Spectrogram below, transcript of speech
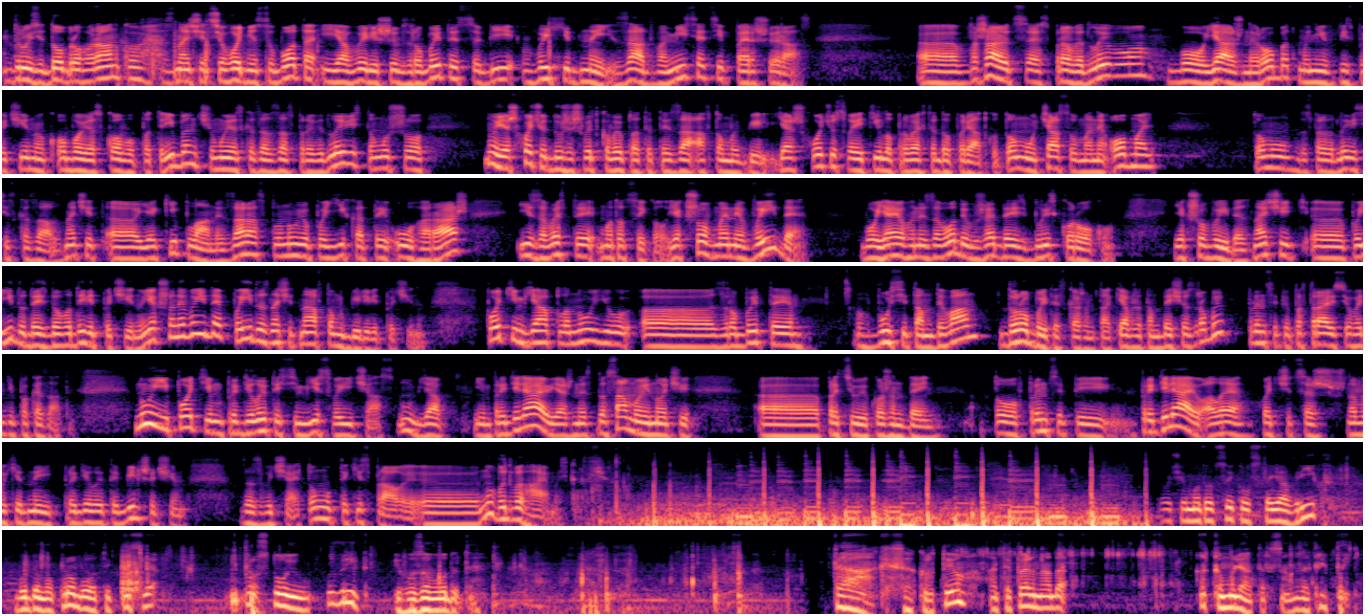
Друзі, доброго ранку. Значить, сьогодні субота, і я вирішив зробити собі вихідний за два місяці перший раз. Е, вважаю це справедливо, бо я ж не робот, мені відпочинок обов'язково потрібен. Чому я сказав за справедливість? Тому що ну, я ж хочу дуже швидко виплатити за автомобіль. Я ж хочу своє тіло привести до порядку. Тому часу в мене обмаль. Тому за справедливість сказав. Значить, е, які плани? Зараз планую поїхати у гараж і завести мотоцикл. Якщо в мене вийде, бо я його не заводив вже десь близько року. Якщо вийде, значить е, поїду десь до води відпочину. Якщо не вийде, поїду, значить, на автомобілі відпочину. Потім я планую е, зробити в бусі там диван, доробити, скажімо так. Я вже там дещо зробив. В принципі, постараюсь сьогодні показати. Ну і потім приділити сім'ї свій час. Ну, я їм приділяю, я ж не до самої ночі е, працюю кожен день. То, в принципі, приділяю, але хочеться ж на вихідний приділити більше, ніж зазвичай. Тому такі справи. Е, ну, видвигаємось, коротше. Коротше, мотоцикл стояв рік. Будемо пробувати після простою в рік його заводити. Так, закрутив, а тепер треба акумулятор сам закріпити.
